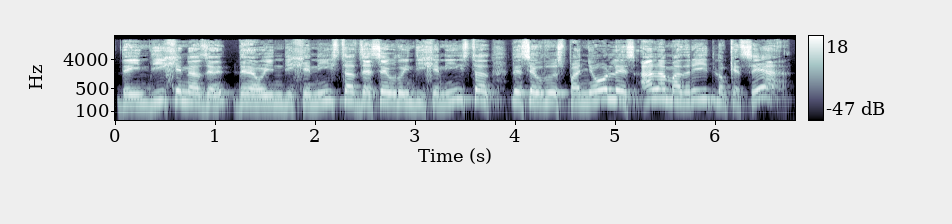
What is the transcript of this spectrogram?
de indígenas, de neoindigenistas, de pseudoindigenistas, de pseudoespañoles, a la Madrid, lo que sea.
